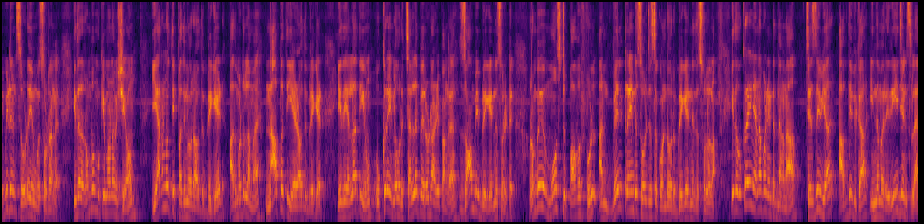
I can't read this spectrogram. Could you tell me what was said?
எவிடன்ஸோடு இவங்க சொல்கிறாங்க இதில் ரொம்ப முக்கியமான விஷயம் இரநூத்தி பதினோராவது பிரிகேட் அது மட்டும் இல்லாமல் நாற்பத்தி ஏழாவது பிரிகேட் இது எல்லாத்தையும் உக்ரைனில் ஒரு செல்ல பேரோடு அழைப்பாங்க ஜாம்பி பிரிகேட்னு சொல்லிட்டு. ரொம்பவே most powerful and well trained சோல்ஜர்ஸை கொண்ட ஒரு பிரிகேட்னு இதை சொல்லலாம். இதை உக்ரைன் என்ன பண்ணிட்டு இருந்தாங்கன்னா செசிவியார் அப்திவிகா இந்த மாதிரி ரீஜன்ஸில்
